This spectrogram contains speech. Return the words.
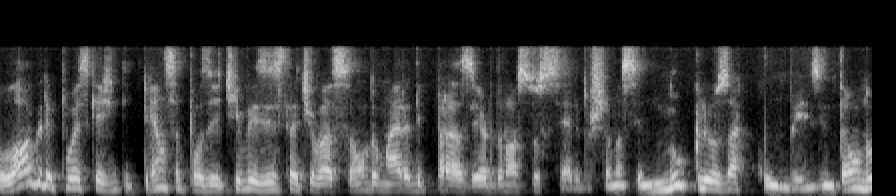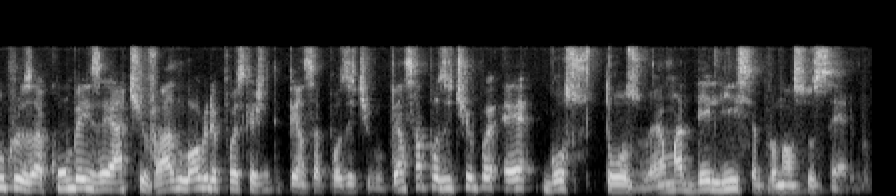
Logo depois que a gente pensa positivo, existe a ativação de uma área de prazer do nosso cérebro, chama-se núcleos accumbens. Então, núcleos accumbens é ativado logo depois que a gente pensa positivo. Pensar positivo é gostoso, é uma delícia para o nosso cérebro.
